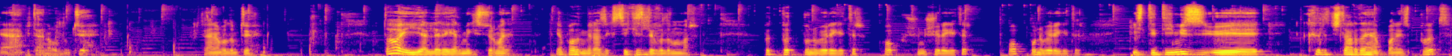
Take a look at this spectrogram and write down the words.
Ya bir tane buldum tüh. Bir tane buldum tüh. Daha iyi yerlere gelmek istiyorum hadi. Yapalım birazcık. 8 level'ım var. Pıt pıt bunu böyle getir. Hop şunu şöyle getir. Hop bunu böyle getir. İstediğimiz e, kılıçlardan yapmalıyız. Pıt.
